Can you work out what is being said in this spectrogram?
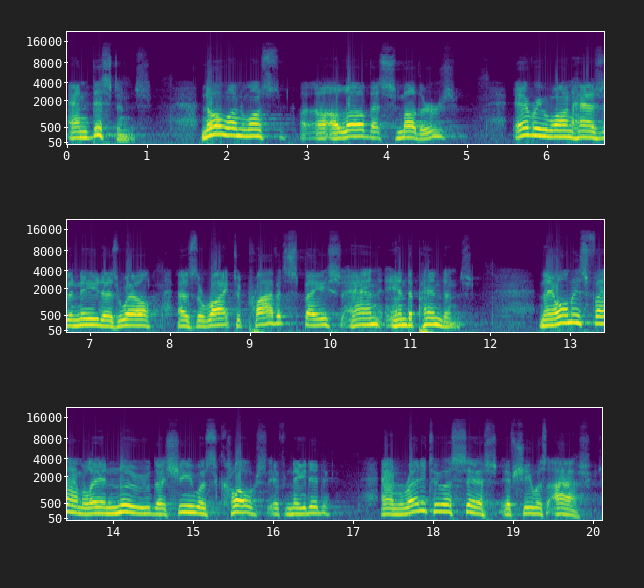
and distance. No one wants a, a, love that smothers. Everyone has the need as well as the right to private space and independence. Naomi's family knew that she was close if needed and ready to assist if she was asked.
